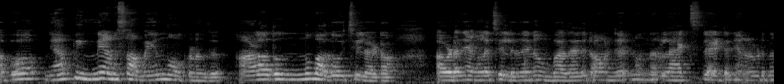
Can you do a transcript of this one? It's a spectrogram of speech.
അപ്പോൾ ഞാൻ പിന്നെയാണ് സമയം നോക്കണത്. ആളതൊന്നും വകവച്ചില്ല കേട്ടോ. അവിടെ ഞങ്ങൾ ചെല്ലുന്നതിന് മുമ്പ്. അതായത് ഡോൺ ചേട്ടൻ ഒന്ന് റിലാക്സ്ഡ് ആയിട്ട് ഞങ്ങൾ ഇവിടുന്ന്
